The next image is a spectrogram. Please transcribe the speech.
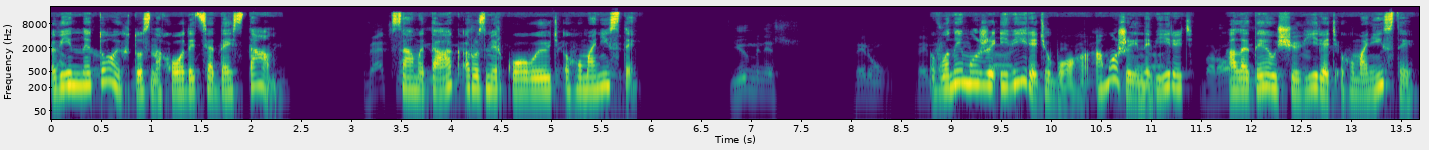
Він не той, хто знаходиться десь там. Саме так розмірковують гуманісти. Вони, може, і вірять у Бога, а може, і не вірять. Але те, у що вірять гуманісти,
